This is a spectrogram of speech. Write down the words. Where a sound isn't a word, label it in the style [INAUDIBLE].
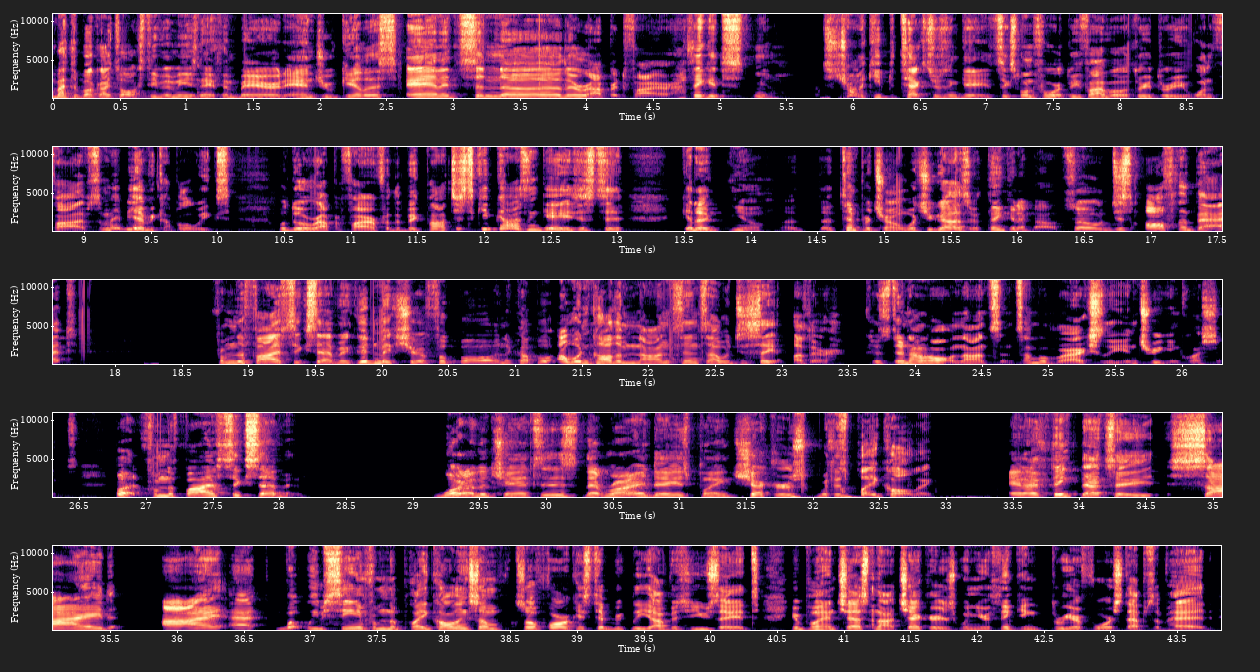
Welcome back to Buckeye Talk. Stephen Means, Nathan Baird, Andrew Gillis, and it's another rapid fire. I think it's you know just trying to keep the texters engaged. 614-350-3315. So maybe every couple of weeks we'll do a rapid fire for the big pot just to keep guys engaged, just to get a you know a, a temperature on what you guys are thinking about. So just off the bat, from the five, six, seven, good mixture of football and a couple. I wouldn't call them nonsense. I would just say other because they're not all nonsense. Some of them are actually intriguing questions. But from the five, six, seven what are the chances that Ryan Day is playing checkers with his play calling? And I think that's a side eye at what we've seen from the play calling so, so far. Because typically, obviously, you say it's you're playing chess, not checkers, when you're thinking three or four steps ahead.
